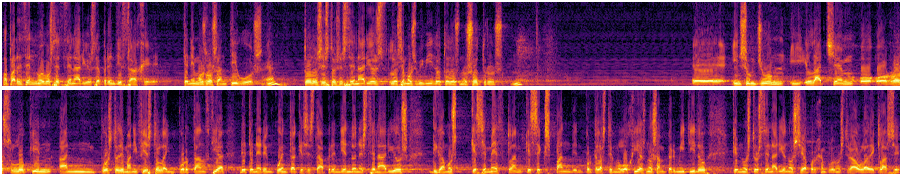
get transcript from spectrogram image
Aparecen nuevos escenarios de aprendizaje. Tenemos los antiguos. ¿eh? Todos estos escenarios los hemos vivido todos nosotros In Sung Jun y Lachem o, Ross Looking han puesto de manifiesto la importancia de tener en cuenta que se está aprendiendo en escenarios, digamos, que se mezclan, que se expanden, porque las tecnologías nos han permitido que nuestro escenario no sea, por ejemplo, nuestra aula de clase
